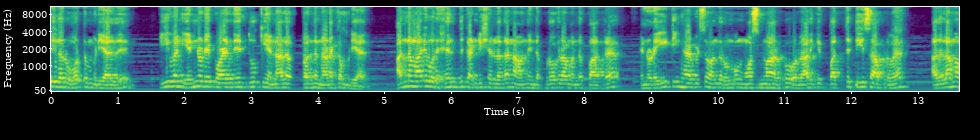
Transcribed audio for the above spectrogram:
வீலர் ஓட்ட முடியாது. ஈவன் என்னுடைய குழந்தைய தூக்கி என்னால வந்து நடக்க முடியாது. அந்த மாதிரி ஒரு ஹெல்த் கண்டிஷன்ல தான் நான் வந்து இந்த ப்ரோக்ராம் வந்து பார்த்தேன். என்னோட ஈட்டிங் ஹேபிட்ஸும் வந்து ரொம்ப மோசமா இருக்கும். ஒரு நாளைக்கு பத்து டீ சாப்பிடுவேன். அது இல்லாம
